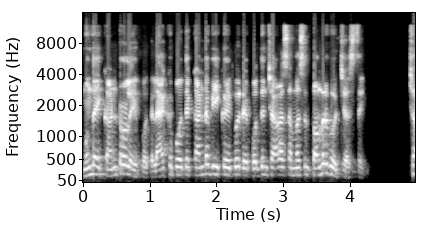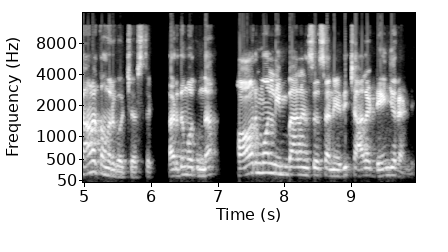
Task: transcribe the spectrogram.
ముందు అవి కంట్రోల్ అయిపోతాయి లేకపోతే కండ వీక్ అయిపోయి రేపు పొద్దున్న చాలా సమస్యలు తొందరగా వచ్చేస్తాయి. చాలా తొందరగా వచ్చేస్తాయి. అర్థమవుతుందా? హార్మోన్ ఇంబ్యాలెన్సెస్ అనేది చాలా డేంజర్ అండి.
